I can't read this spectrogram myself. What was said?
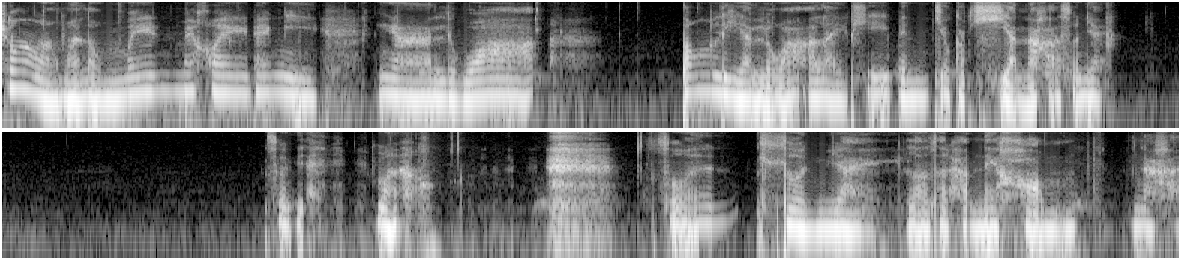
ช่วงหลังๆมาเราไม่ไม่ค่อยได้มีงานหรือว่าต้องเรียนหรือว่าอะไรที่เป็นเกี่ยวกับเขียนนะคะ ส่วนใหญ่ ส่วนใหญ่มาส่วนส่วนใหญ่เราจะทำในคอมนะคะ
